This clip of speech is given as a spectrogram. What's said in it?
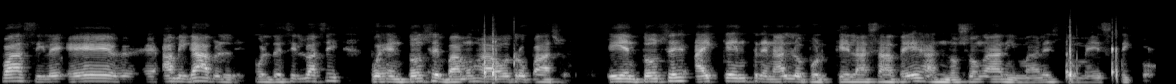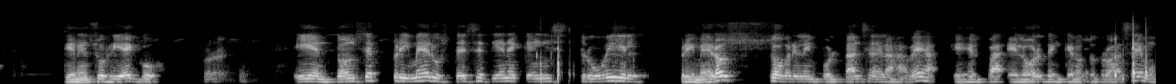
fácil, es eh, eh, amigable, por decirlo así, pues entonces vamos a otro paso. Y entonces hay que entrenarlo porque las abejas no son animales domésticos, tienen su riesgo. Correcto. Y entonces primero usted se tiene que instruir primero sobre la importancia de las abejas, que es el, el orden que nosotros hacemos,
